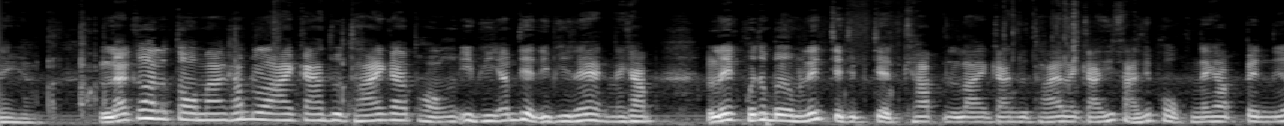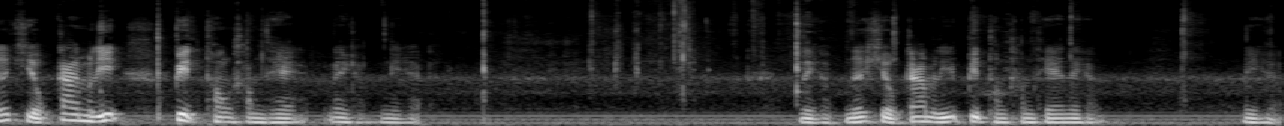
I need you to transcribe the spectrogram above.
นี่ครับแล้วก็ต่อมาครับรายการสุดท้ายครับของ EP อัปเดต EP แรกนะครับเลขคนเบอร์มเลขเจ็ดสิบเจ็ดครับรายการสุดท้ายรายการที่สามสิบหกนะครับ เป็นเนื้อเขียวก้านมะลิปิดทองคำแท้นี่ครับนี่ฮะนี่ครับเนื้อเขียวก้านมะลิปิดทองคำแท้นะครับนี่ครับ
